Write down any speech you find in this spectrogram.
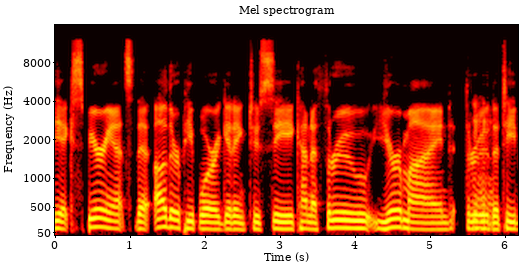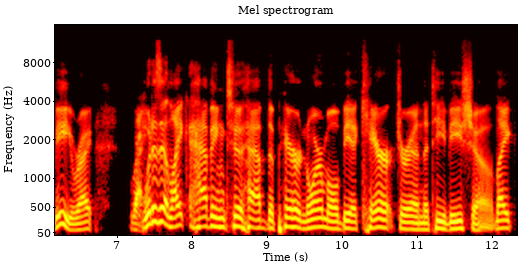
the experience that other people are getting to see kind of through your mind through mm-hmm. the TV right Right. What is it like having to have the paranormal be a character in the TV show? Like,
